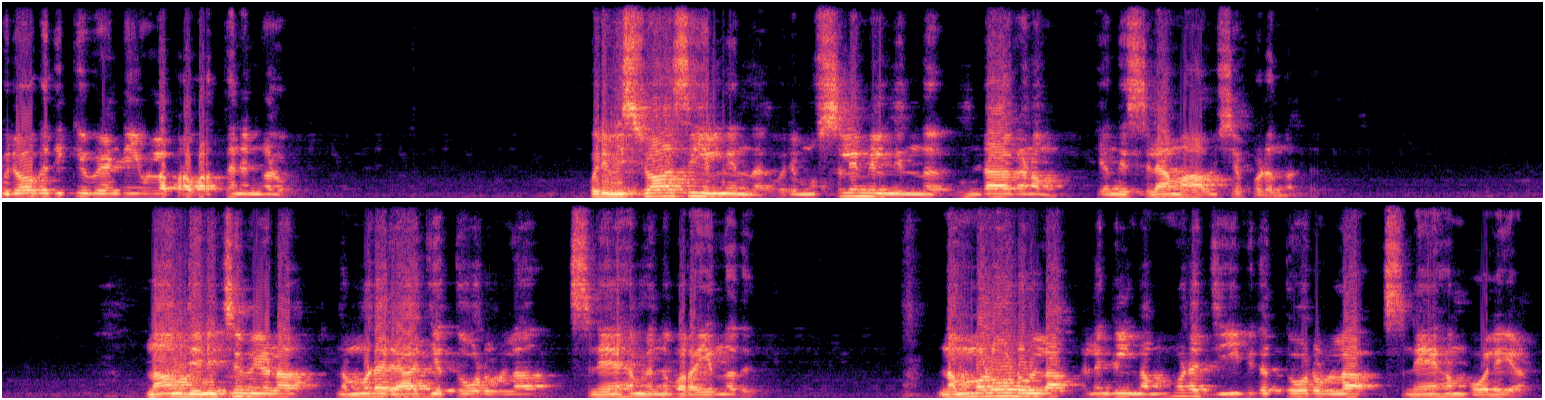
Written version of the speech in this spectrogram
പുരോഗതിക്ക് വേണ്ടിയുള്ള പ്രവർത്തനങ്ങളും ഒരു വിശ്വാസിയിൽ നിന്ന് ഒരു മുസ്ലിമിൽ നിന്ന് ഉണ്ടാകണം എന്ന് ഇസ്ലാം ആവശ്യപ്പെടുന്നുണ്ട്. നാം ജനിച്ചു വീണ നമ്മുടെ രാജ്യത്തോടുള്ള സ്നേഹം എന്ന് പറയുന്നത് നമ്മളോടുള്ള അല്ലെങ്കിൽ നമ്മുടെ ജീവിതത്തോടുള്ള സ്നേഹം പോലെയാണ്.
